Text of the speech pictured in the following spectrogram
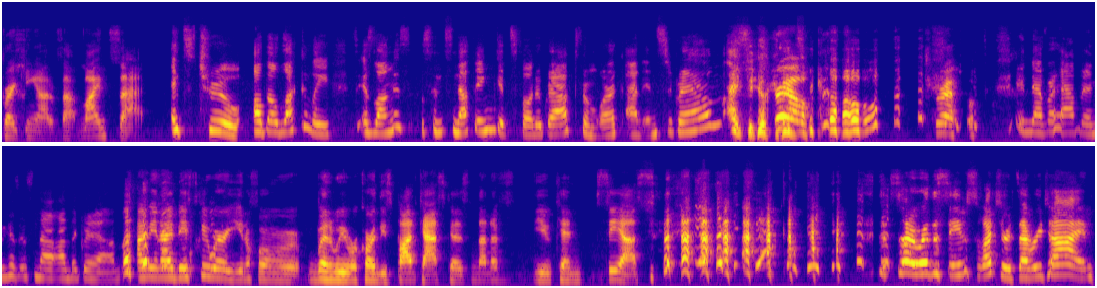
breaking out of that mindset. It's true. Although luckily, as long as since nothing gets photographed from work on Instagram, I feel true. good to go. True. it never happened because it's not on the gram. I mean, I basically wear a uniform when we record these podcasts because none of you can see us. so I wear the same sweatshirts every time.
